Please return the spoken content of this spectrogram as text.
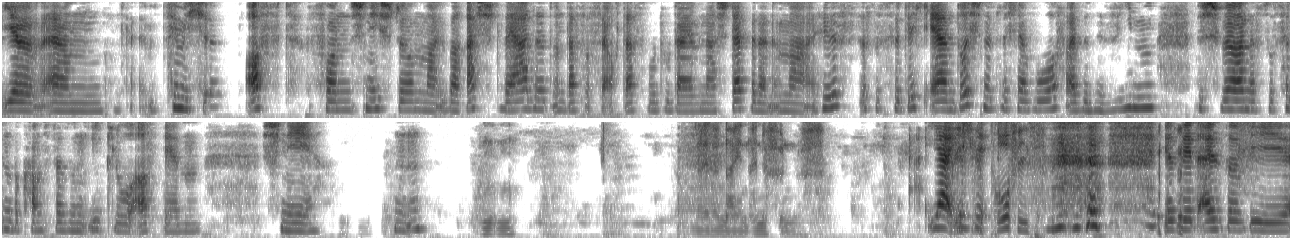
ihr ähm, ziemlich oft von Schneestürmen mal überrascht werdet und das ist ja auch das, wo du deiner Steppe dann immer hilfst, ist es für dich eher ein durchschnittlicher Wurf, also eine 7 beschwören, dass du es hinbekommst, da so ein Iglo aus dem Schnee. Mhm. Mhm. Leider nein, eine 5. Ja, ihr Richtige seht. Profis. Ihr seht also, wie,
